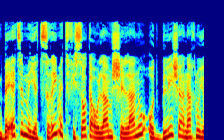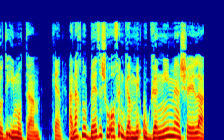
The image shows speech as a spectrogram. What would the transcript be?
בעצם מייצרים את תפיסות העולם שלנו עוד בלי שאנחנו יודעים אותם. כן. אנחנו באיזשהו אופן גם מעוגנים מהשאלה.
